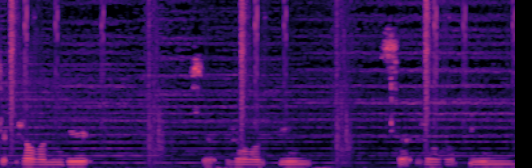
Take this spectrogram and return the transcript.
Ça, j'en vends deux. Ça, j'en vends une. Ça, j'en vends une.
